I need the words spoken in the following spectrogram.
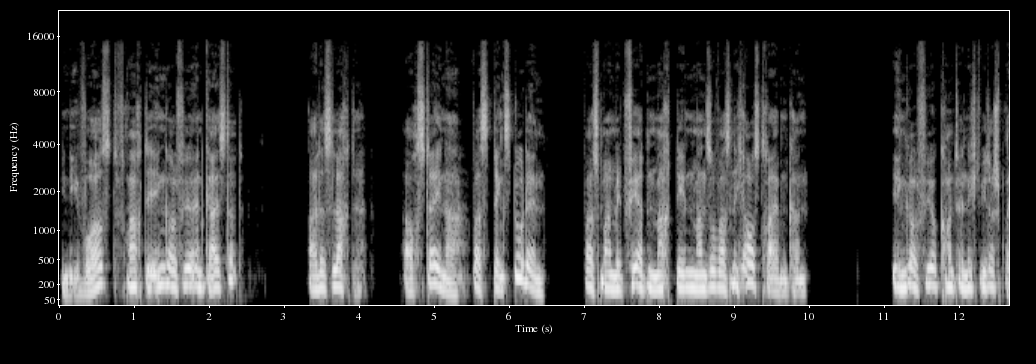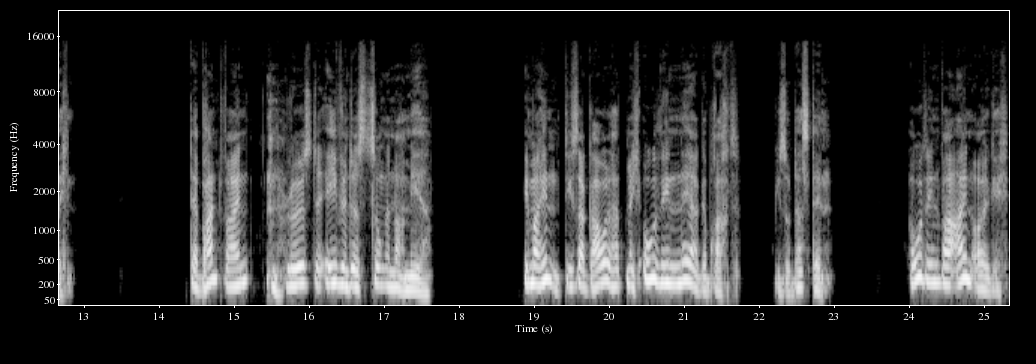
In die Wurst? fragte Ingolfür entgeistert. Alles lachte. Auch Steiner. Was denkst du denn, was man mit Pferden macht, denen man sowas nicht austreiben kann? Ingolfür konnte nicht widersprechen. Der Brandwein löste Evindes Zunge noch mehr. Immerhin, dieser Gaul hat mich Odin näher gebracht. Wieso das denn? Odin war einäugig,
